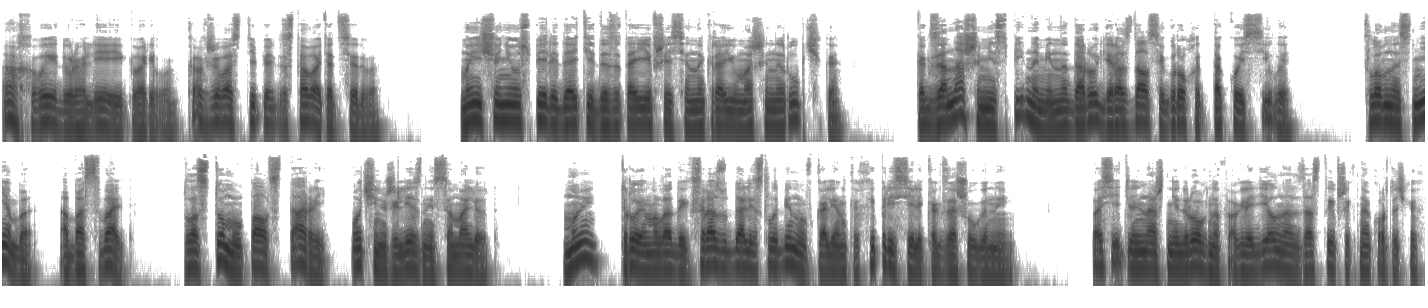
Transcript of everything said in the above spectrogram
«Ах вы, дуралеи!» — говорил он. «Как же вас теперь доставать от седова?» Мы еще не успели дойти до затаившейся на краю машины рубчика, как за нашими спинами на дороге раздался грохот такой силы, словно с неба об асфальт пластом упал старый, очень железный самолет. Мы, трое молодых, сразу дали слабину в коленках и присели, как зашуганные. Спаситель наш, не дрогнув, оглядел нас, застывших на корточках,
